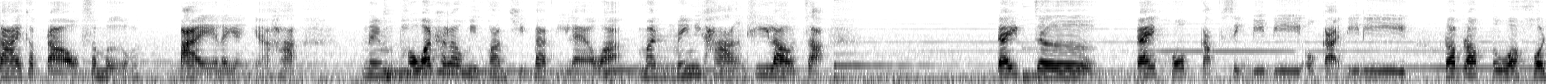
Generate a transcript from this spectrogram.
ร้ายกับเราเสมอไปอะไรอย่างเงี้ยค่ะในเพราะว่าถ้าเรามีความคิดแบบนี้แล้วอะ่ะ มันไม่มีทางที่เราจะได้เจอได้พบกับสิ่งดีๆ โอกาสดีๆ รอบๆตัวคน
